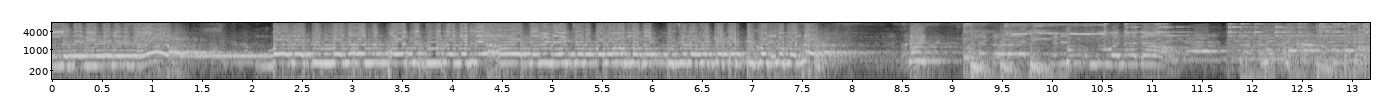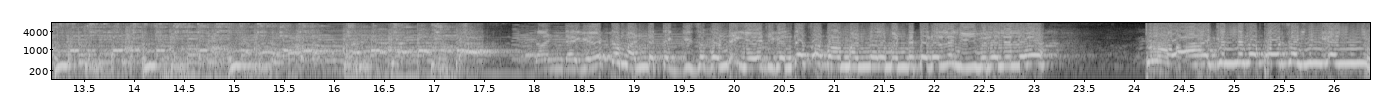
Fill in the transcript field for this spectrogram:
ಇಲ್ಲದ ರೀತ ಮನದ ನಾನು ಹೋಗಿ ದೂರದಲ್ಲಿ ಆ ಗರುಡೇಶ್ವರ ಬಲವನ್ನು ಗಟ್ಟಿಸಿ ರಥಕ್ಕೆ ಕಟ್ಟಿಕೊಂಡು ಬಂದ. ದಂಡಗೇಟು ಮಂಡ ತಗ್ಗಿಸಿಕೊಂಡು ಏಡಿಗೆಂದ ಸಭಾ ಮಂಡಲ ಮಂಡಿತದಲ್ಲಿ ನೀವಿರಲಿಲ್ಲವೇ? ತೂ ಆಗಿಲ್ಲಿನ ಪೋರ್ಸ ಈಗೆಲ್ಲಿ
